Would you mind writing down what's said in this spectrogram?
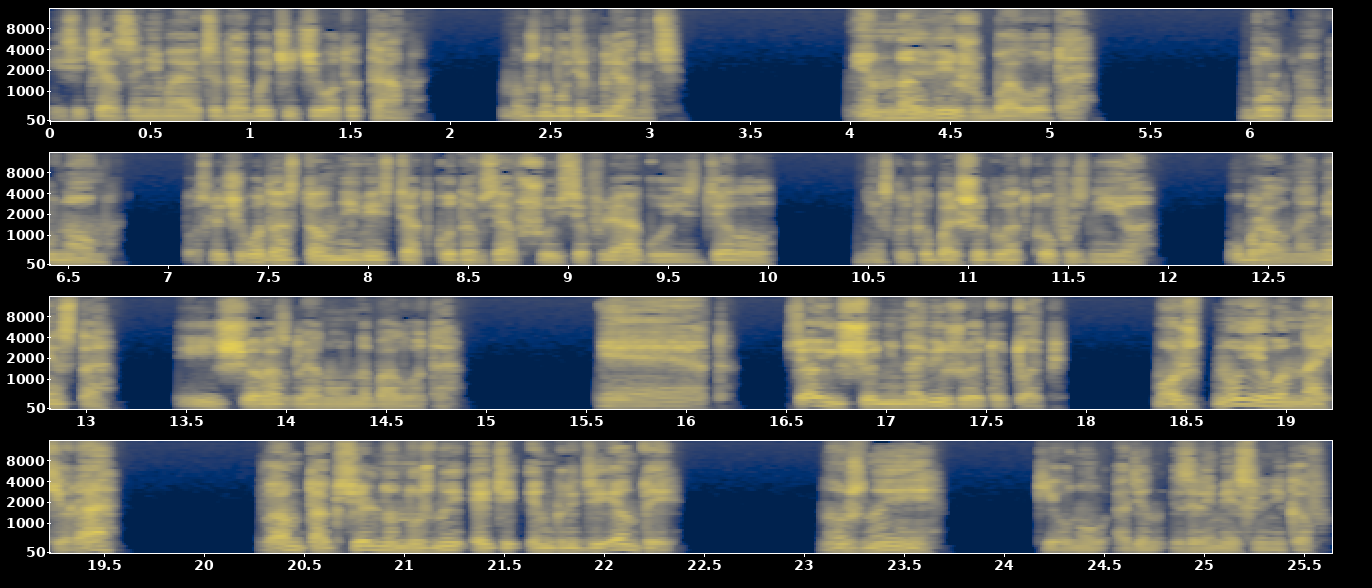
и сейчас занимаются добычей чего-то там. Нужно будет глянуть. «Ненавижу болото!» — буркнул гном, после чего достал невесть откуда взявшуюся флягу и сделал несколько больших глотков из нее, убрал на место и еще раз глянул на болото. «Нет, все еще ненавижу эту топь. Может, ну его нахер, а? Вам так сильно нужны эти ингредиенты?» «Нужны», — кивнул один из ремесленников.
